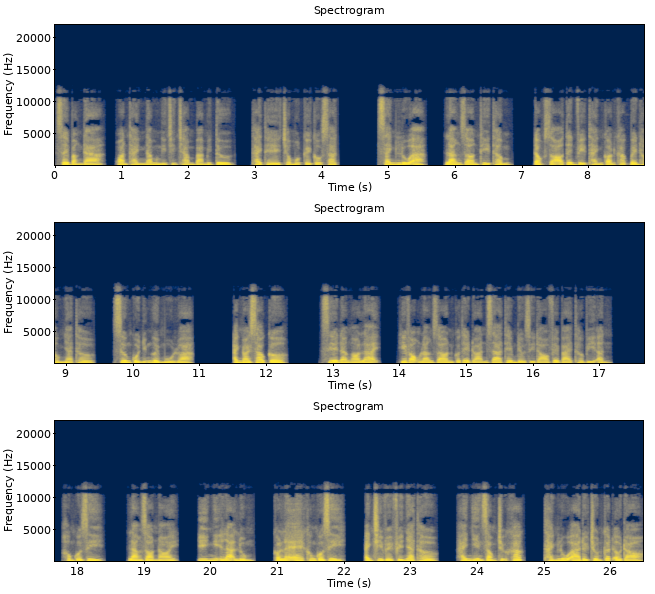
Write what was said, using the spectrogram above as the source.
xây bằng đá, hoàn thành năm 1934, thay thế cho một cây cầu sắt. Xanh Lua, lang giòn thì thầm, đọc rõ tên vị thánh còn khắc bên hông nhà thờ, xương của những người mù lòa. Anh nói sao cơ? Siena ngó lại, hy vọng Lang Giòn có thể đoán ra thêm điều gì đó về bài thơ bí ẩn. không có gì, lang giòn nói. Ý nghĩ lạ lùng, có lẽ không có gì. Anh chỉ về phía nhà thờ. Hãy nhìn dòng chữ khác. thánh lua được chôn cất ở đó.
